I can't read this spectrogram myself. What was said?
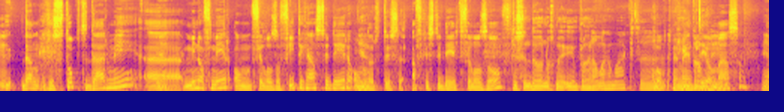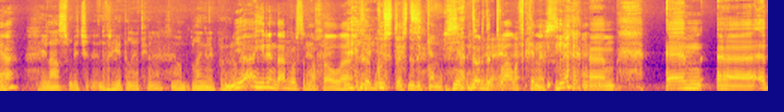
dan gestopt daarmee, eh, min of meer om filosofie te gaan studeren. Ondertussen afgestudeerd filosoof. Tussendoor nog met u een programma gemaakt. eh, Klopt, met mijn. Theo Maassen. Ja. Helaas een beetje in de vergetelheid geraakt, maar een belangrijk programma. Ja, hier en daar wordt het nog wel eh, gekoesterd. Door de kenners. Ja, door de twaalf kenners. Ehm, en eh, het,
